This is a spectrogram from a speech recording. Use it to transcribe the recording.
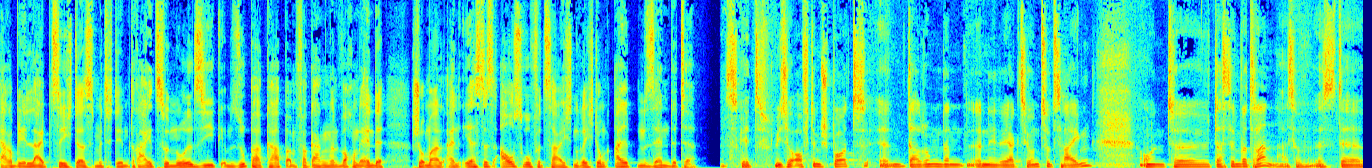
RB Leipzig, das mit dem 3 zu 0 Sieg im Supercup am vergangenen Wochenende schon mal ein erstes Ausrufezeichen Richtung Alpen sendete. Es geht wie so oft im Sport äh, darum, dann eine Reaktion zu zeigen. Und äh, da sind wir dran. Also der,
